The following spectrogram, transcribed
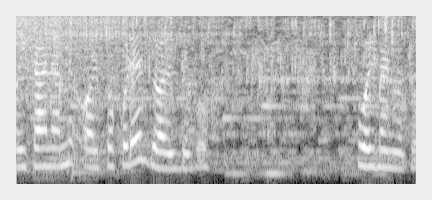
ওই কারণে আমি অল্প করে জল দেব, পরিমাণ মতো।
